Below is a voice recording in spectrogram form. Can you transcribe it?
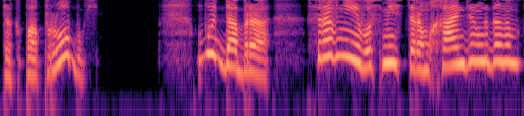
Так попробуй. Будь добра, сравни его с мистером Хандингдоном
